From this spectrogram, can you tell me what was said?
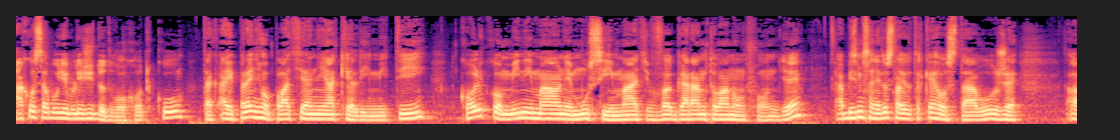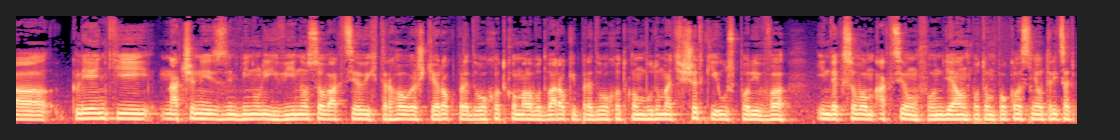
ako sa bude blížiť do dôchodku, tak aj pre ňoho platia nejaké limity, koľko minimálne musí mať v garantovanom fonde, aby sme sa nedostali do takého stavu, že klienti nadšení z minulých výnosov akciových trhov ešte rok pred dôchodkom alebo dva roky pred dôchodkom budú mať všetky úspory v indexovom akciovom fonde a on potom poklesne o 30%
